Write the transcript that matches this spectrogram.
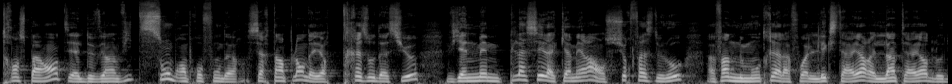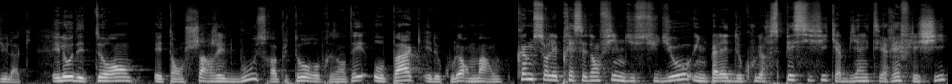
transparente et elle devient vite sombre en profondeur. Certains plans d'ailleurs très audacieux viennent même placer la caméra en surface de l'eau afin de nous montrer à la fois l'extérieur et l'intérieur de l'eau du lac. Et l'eau des torrents étant chargée de boue sera plutôt représentée opaque et de couleur marron. Comme sur les précédents films du studio, une palette de couleurs spécifiques a bien été réfléchie.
